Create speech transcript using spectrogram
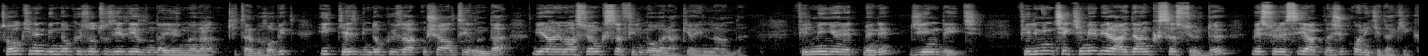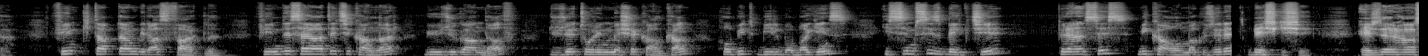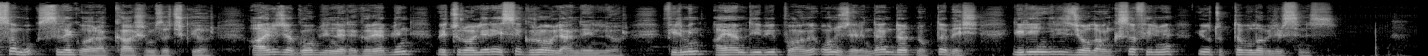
Tolkien'in 1937 yılında yayınlanan kitabı Hobbit ilk kez 1966 yılında bir animasyon kısa filmi olarak yayınlandı. Filmin yönetmeni Gene Deitch. Filmin çekimi bir aydan kısa sürdü ve süresi yaklaşık 12 dakika. Film kitaptan biraz farklı. Filmde seyahate çıkanlar Büyücü Gandalf, Cüce Thorin Meşe Kalkan, Hobbit Bilbo Baggins, isimsiz bekçi, Prenses Mika olmak üzere 5 kişi. Ejderha Samuk Slag olarak karşımıza çıkıyor. Ayrıca Goblinlere Greblin ve Trollere ise Growlen deniliyor. Filmin IMDb puanı 10 üzerinden 4.5. Dili İngilizce olan kısa filmi YouTube'da bulabilirsiniz.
